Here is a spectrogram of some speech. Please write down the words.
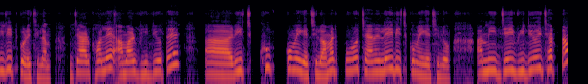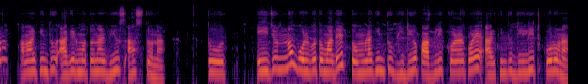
ডিলিট করেছিলাম। যার ফলে আমার ভিডিওতে রিচ খুব কমে গেছিল। আমার পুরো চ্যানেলেই রিচ কমে গেছিল। আমি যেই ভিডিওই ছাড়তাম, আমার কিন্তু আগের মতন আর ভিউস আসতো না। তো এই জন্য বলব তোমাদের, তোমরা কিন্তু ভিডিও পাবলিক করার পরে আর কিন্তু ডিলিট করো না।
